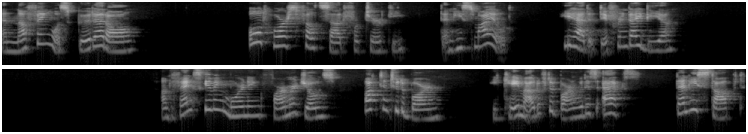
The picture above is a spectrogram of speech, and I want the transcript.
and nothing was good at all. Old Horse felt sad for Turkey. Then he smiled. He had a different idea. On Thanksgiving morning, Farmer Jones walked into the barn. He came out of the barn with his axe. Then he stopped.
